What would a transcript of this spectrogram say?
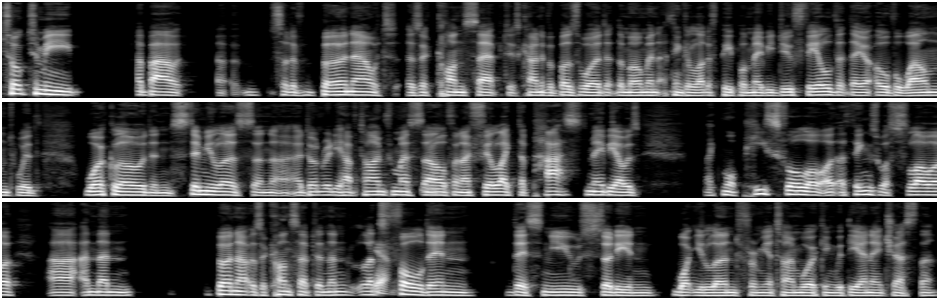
Talk to me about uh, sort of burnout as a concept. It's kind of a buzzword at the moment. I think a lot of people maybe do feel that they are overwhelmed with workload and stimulus, and I don't really have time for myself. And I feel like the past, maybe I was like more peaceful or, or things were slower. Uh, and then burnout as a concept, and then let's yeah. fold in this new study and what you learned from your time working with the NHS there.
